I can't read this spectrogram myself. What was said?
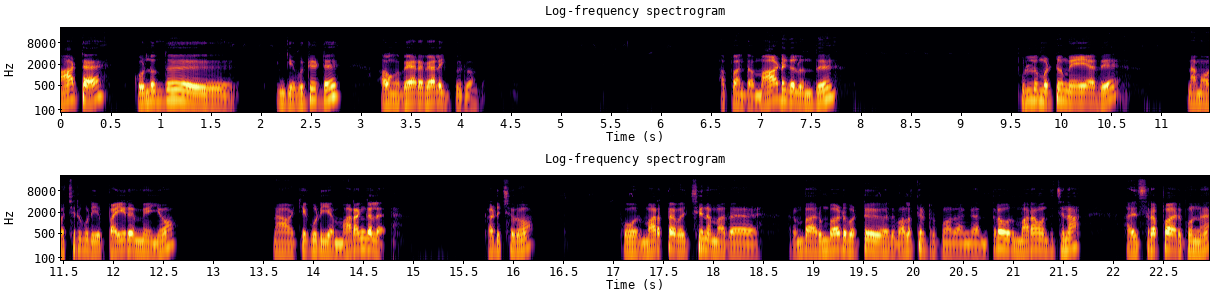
மாட்டை கொண்டு வந்து இங்கே விட்டுட்டு அவங்க வேறு வேலைக்கு போயிடுவாங்க. அப்போ அந்த மாடுகள் வந்து புல் மட்டும் மேயாது நம்ம வச்சிருக்கக்கூடிய பயிரை மேயும் நான் வைக்கக்கூடிய மரங்களை கடிச்சிரும். இப்போ ஒரு மரத்தை வச்சு நம்ம அதை ரொம்ப அரும்பாடுபட்டு அது வளர்த்துட்ருப்போம் அது அங்கே அந்த இடத்துல ஒரு மரம் வந்துச்சுன்னா அது சிறப்பாக இருக்கும்னு.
